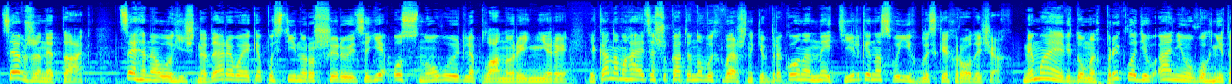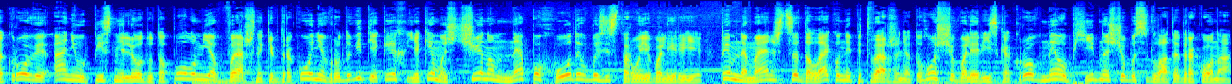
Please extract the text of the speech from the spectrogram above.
це вже не так. Це генеалогічне дерево, яке постійно розширюється, є основою для плану Рейніри, яка намагається шукати нових вершників дракона не тільки на своїх близьких родичах. Немає відомих прикладів ані у вогні та крові, ані у пісні льоду та полум'я вершників драконів, родовід яких якимось чином не походив би зі старої Валірії. Тим не менш, це далеко не підтвердження того, що валірійська кров необхідна, щоб осідлати дракона.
